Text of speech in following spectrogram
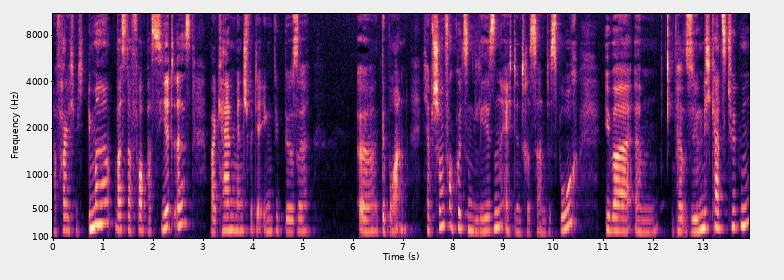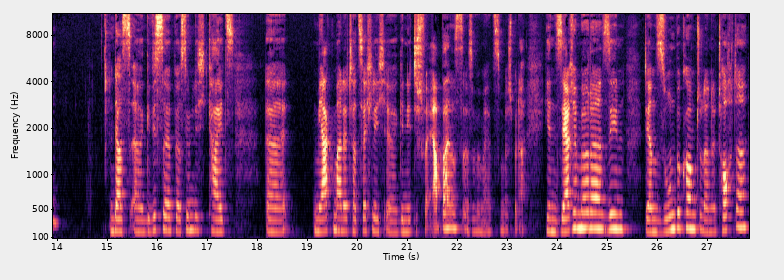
dann frage ich mich immer, was davor passiert ist, weil kein Mensch wird ja irgendwie böse äh, geboren. Ich habe schon vor kurzem gelesen, echt interessantes Buch über ähm, Persönlichkeitstypen, dass äh, gewisse Persönlichkeitsmerkmale äh, tatsächlich äh, genetisch vererbbar ist. Also wenn wir jetzt zum Beispiel da hier einen Serienmörder sehen, der einen Sohn bekommt oder eine Tochter, habe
